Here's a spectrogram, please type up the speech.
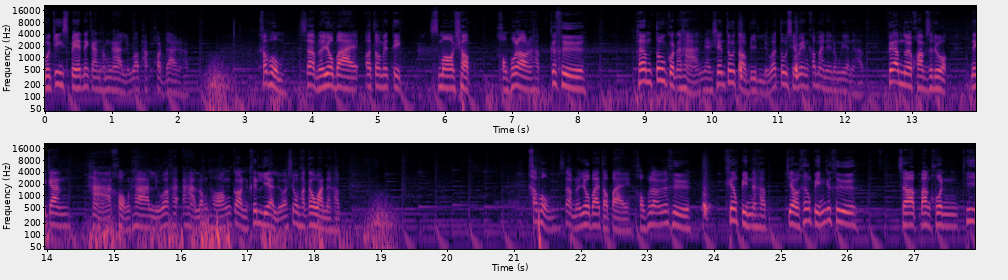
working space ในการทำงานหรือว่าพักผ่อนได้นะครับ ครับผมสำหรับนโยบาย automatic small shop ของพวกเรานะครับ ก็คือเพิ่มตู้กดอาหาร อย่างเช่นตู้ต่อบิน หรือว่าตู้เซเว่นเข้ามาในโรงเรียนนะครับ เพื่ออำนวยความสะดวกในการหาของทานหรือว่าอาหารรองท้องก่อนขึ้นเรียน หรือว่าช่วงพักกลางวันนะครับ ครับผมสำหรับนโยบายต่อไป ของพวกเราก็คือเครื่องปิ้นนะครับ เกี่ยวกับเครื่องปิ้นก็คือสำหรับบางคนที่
